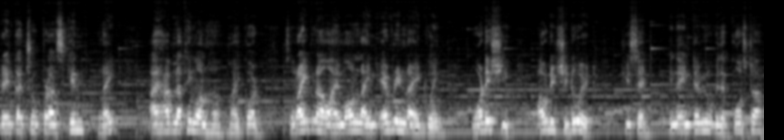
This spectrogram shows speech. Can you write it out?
Priyanka Chopra's skin, right? I have nothing on her, my god. So right now I am online every night going, What is she? How did she do it? She said in the interview with a co star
